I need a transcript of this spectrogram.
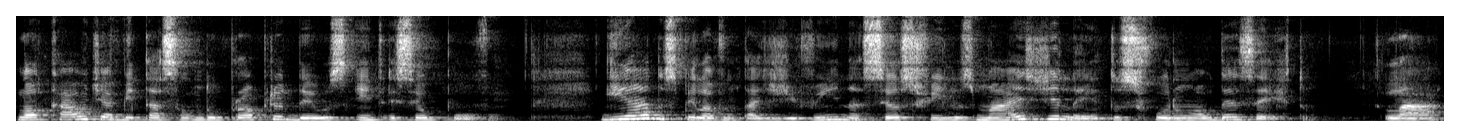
local de habitação do próprio Deus entre seu povo. Guiados pela vontade divina, seus filhos mais diletos foram ao deserto. Lá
